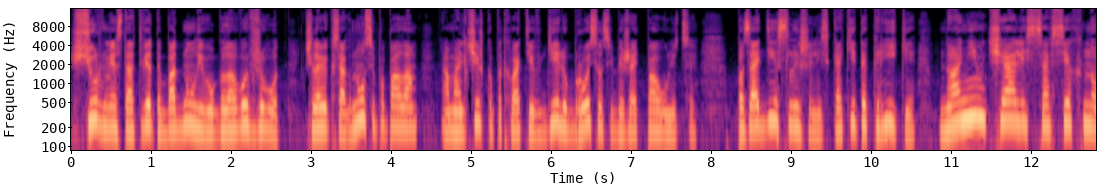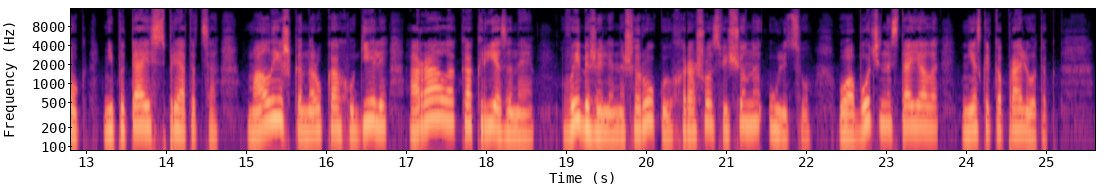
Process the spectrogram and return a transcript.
Щур вместо ответа боднул его головой в живот. Человек согнулся пополам, а мальчишка, подхватив гелю, бросился бежать по улице. Позади слышались какие-то крики, но они мчались со всех ног, не пытаясь спрятаться. Малышка на руках у Гели орала, как резаная. Выбежали на широкую, хорошо освещенную улицу. У обочины стояло несколько пролеток.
